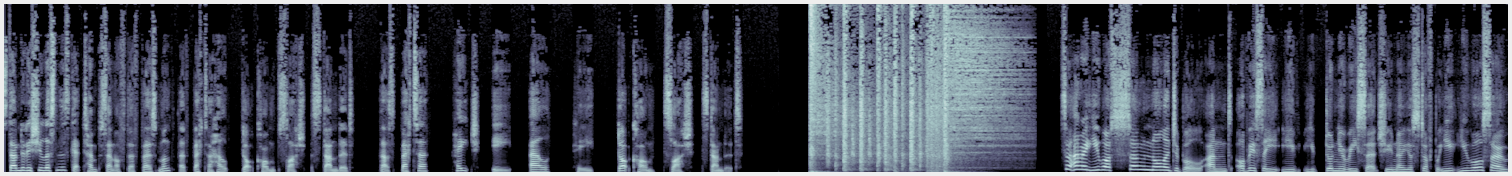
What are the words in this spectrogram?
Standard issue listeners get 10% off their first month at betterhelp.com slash standard. That's better, H-E-L-P dot com slash standard. So, Harry, you are so knowledgeable, and obviously you've you've done your research, you know your stuff, but you you also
